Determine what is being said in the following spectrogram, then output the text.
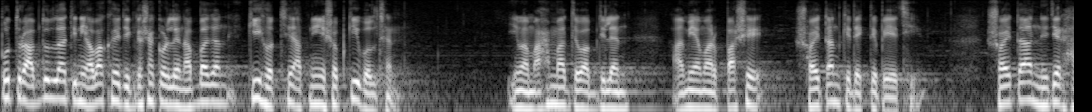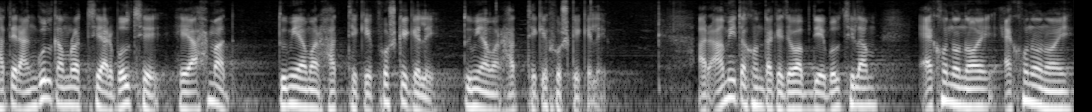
পুত্র আবদুল্লাহ তিনি অবাক হয়ে জিজ্ঞাসা করলেন, আব্বাজান, কি হচ্ছে? আপনি এসব কি বলছেন? ইমাম আহমদ জবাব দিলেন, আমি আমার পাশে শয়তানকে দেখতে পেয়েছি। শয়তান নিজের হাতের আঙ্গুল কামড়াচ্ছে আর বলছে, হে আহমাদ, তুমি আমার হাত থেকে ফসকে গেলে, তুমি আমার হাত থেকে ফসকে গেলে। আর আমি তখন তাকে জবাব দিয়ে বলছিলাম এখনও নয় এখনও নয়,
